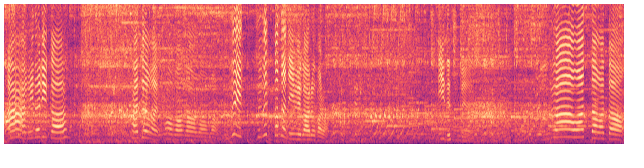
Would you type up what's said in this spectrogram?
あー緑か。30枚まあまあまあまあまあ。続い続くことに意味があるから。いいですね。うわ終わったまた。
